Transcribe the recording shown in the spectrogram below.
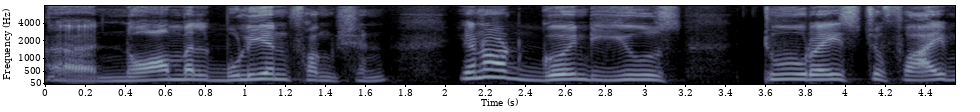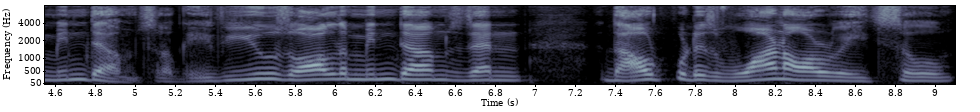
uh, normal boolean function you are not going to use 2 raised to 5 min terms okay. If you use all the min terms then the output is 1 always so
